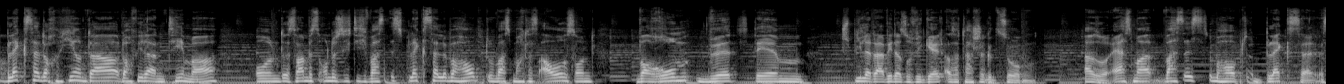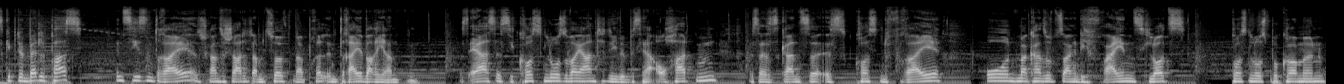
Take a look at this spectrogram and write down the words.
Black Cell doch hier und da doch wieder ein Thema. Und es war ein bisschen undurchsichtig, was ist Black Cell überhaupt und was macht das aus und warum wird dem Spieler da wieder so viel Geld aus der Tasche gezogen. Also erstmal, was ist überhaupt Black Cell? Es gibt den Battle Pass in Season 3. Das Ganze startet am 12. April in drei Varianten. Das erste ist die kostenlose Variante, die wir bisher auch hatten. Das heißt, das Ganze ist kostenfrei und man kann sozusagen die freien Slots kostenlos bekommen.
